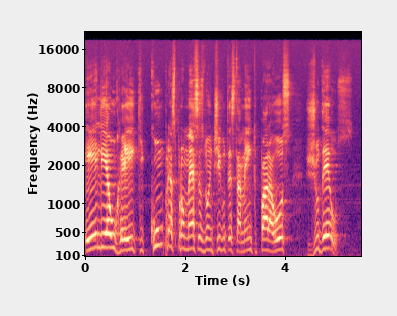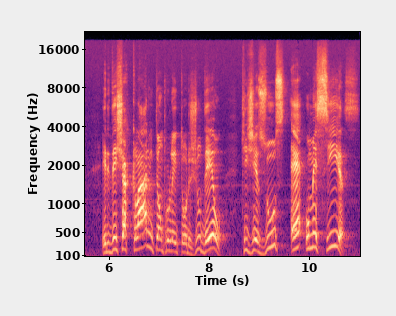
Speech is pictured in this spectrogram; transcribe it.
Ele é o rei que cumpre as promessas do Antigo Testamento para os judeus. Ele deixa claro então para o leitor judeu que Jesus é o Messias.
